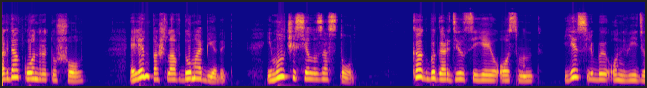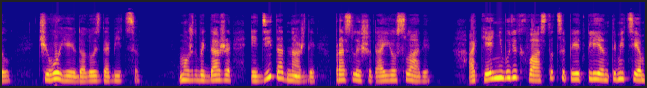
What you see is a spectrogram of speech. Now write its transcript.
Когда Конрад ушел, Элен пошла в дом обедать и молча села за стол. Как бы гордился ею Осмонд, если бы он видел, чего ей удалось добиться. Может быть, даже Эдит однажды прослышит о ее славе, а Кенни будет хвастаться перед клиентами тем,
